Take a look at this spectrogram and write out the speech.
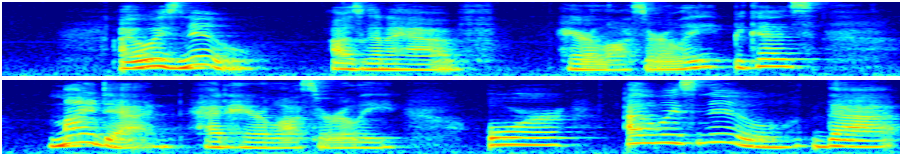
I always knew I was going to have hair loss early because my dad had hair loss early. Or I always knew that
